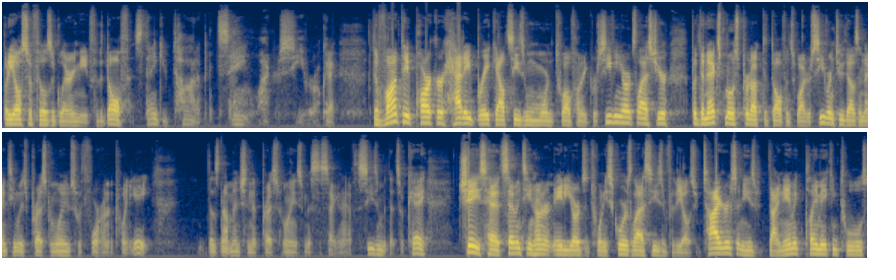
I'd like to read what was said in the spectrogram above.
but he also fills a glaring need for the Dolphins. Thank you, Todd. I've been saying wide receiver. Okay. DeVante Parker had a breakout season with more than 1,200 receiving yards last year, but the next most productive Dolphins wide receiver in 2019 was Preston Williams with 428. It does not mention that Preston Williams missed the second half of the season, but that's okay. Chase had 1,780 yards and 20 scores last season for the LSU Tigers, and he's dynamic playmaking tools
